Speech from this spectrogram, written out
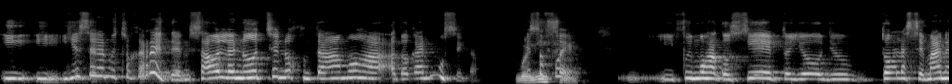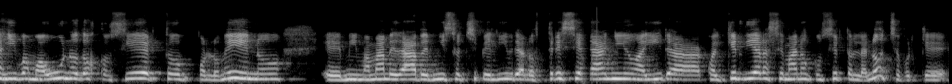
y, ese era nuestro carrete. El sábado en la noche nos juntábamos a, tocar música. Eso fue y fuimos a conciertos, yo, yo todas las semanas íbamos a uno o dos conciertos, por lo menos. Eh, mi mamá me daba permiso chipe libre a los 13 años a ir a cualquier día de la semana a un concierto en la noche, porque,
